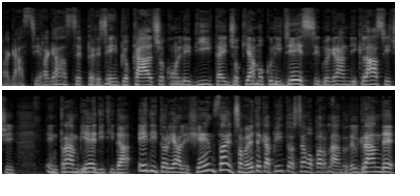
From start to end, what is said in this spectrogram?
ragazzi e ragazze, per esempio Calcio con le dita e Giochiamo con i gessi, due grandi classici, entrambi editi da Editoriale Scienza. Insomma, avete capito, stiamo parlando del grande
